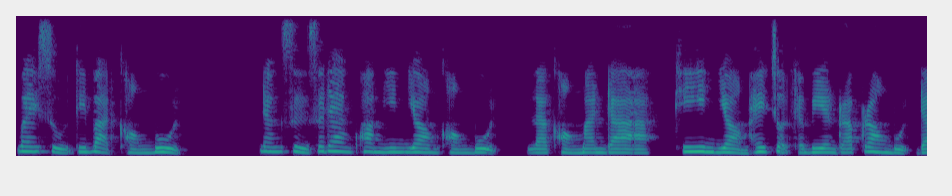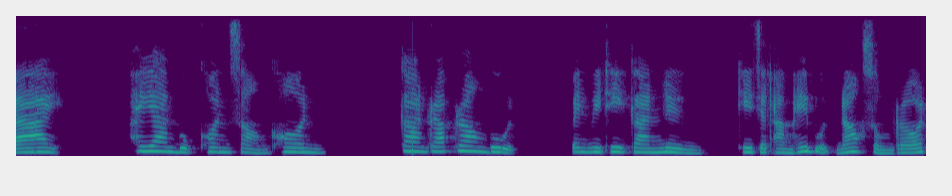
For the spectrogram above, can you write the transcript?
ใบสูติบัตรของบุตร หนังสือแสดงความยินยอมของบุตร และของมารดาที่ยินยอมให้จดทะเบียนรับรองบุตรได้ พยานบุคคลสองคน การรับรองบุตร เป็นวิธีการหนึ่งที่จะทำให้บุตรนอกสมรส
